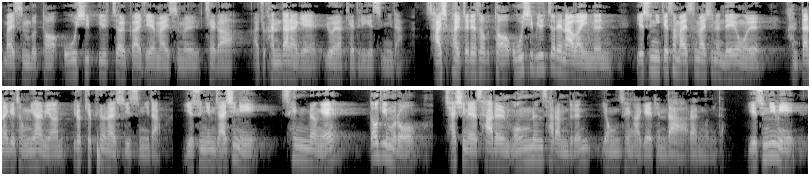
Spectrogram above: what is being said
말씀부터 51절까지의 말씀을 제가 아주 간단하게 요약해 드리겠습니다. 48절에서부터 51절에 나와 있는 예수님께서 말씀하시는 내용을 간단하게 정리하면 이렇게 표현할 수 있습니다. 예수님 자신이 생명의 떡이므로 자신의 살을 먹는 사람들은 영생하게 된다라는 겁니다. 예수님이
